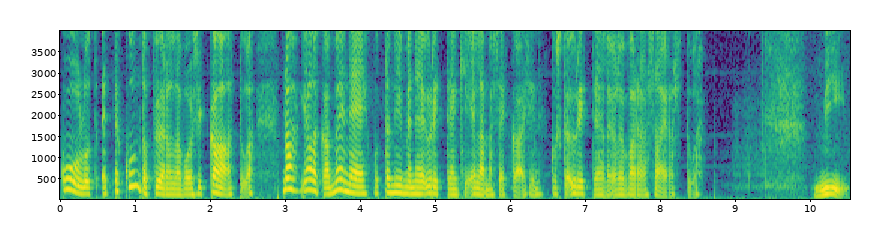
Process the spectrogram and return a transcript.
kuullut, että kuntopyörällä voisi kaatua. No, jalka menee, mutta niin menee yrittäjänkin elämä sekaisin, koska yrittäjällä ei ole varaa sairastua. Niin,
